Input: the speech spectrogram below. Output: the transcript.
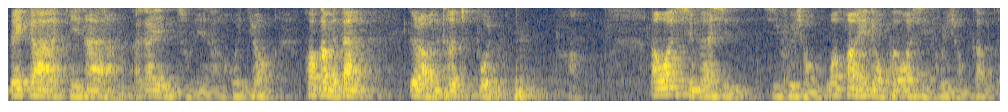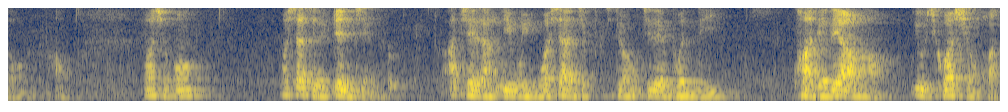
要甲其他人，啊，甲因厝里人分享，看敢会当叫老阮讨一本，啊，我心内是是非常，我看迄张片，我是非常感动，吼。我想讲，我写一个见证，啊，一个人因为我写即即种即个文字，看着了吼，有一寡想法，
